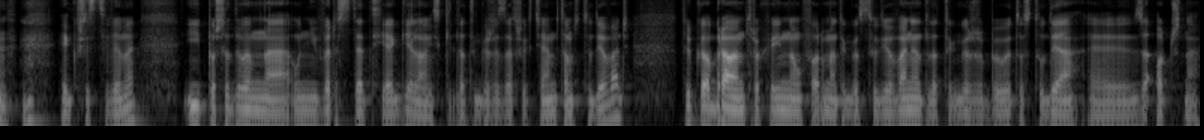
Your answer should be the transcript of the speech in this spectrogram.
jak wszyscy wiemy, i poszedłem na Uniwersytet Jagielloński, dlatego że zawsze chciałem tam studiować. Tylko obrałem trochę inną formę tego studiowania, dlatego że były to studia y, zaoczne.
